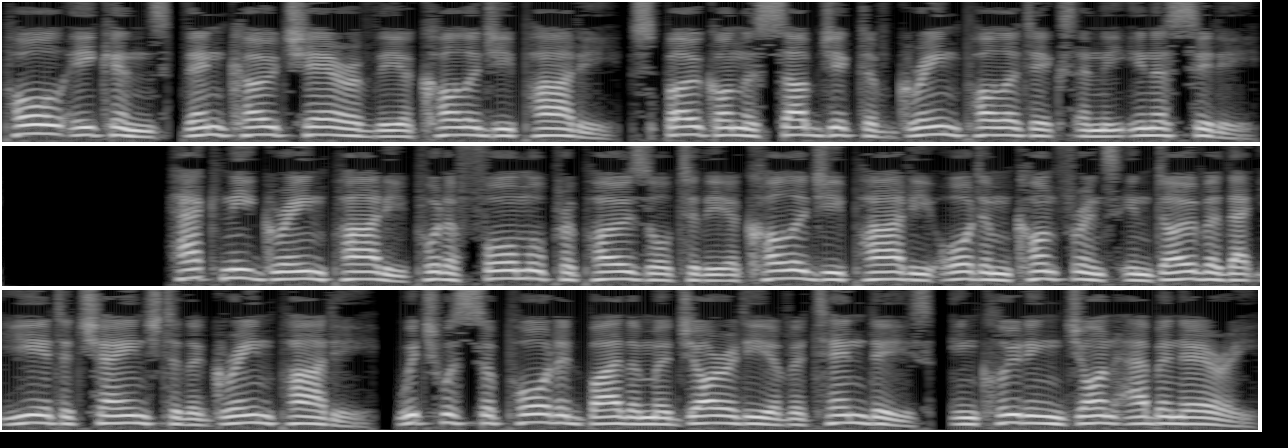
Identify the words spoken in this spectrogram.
Paul Ekins then co-chair of the Ecology Party spoke on the subject of green politics and the inner city. Hackney Green Party put a formal proposal to the Ecology Party Autumn Conference in Dover that year to change to the Green Party, which was supported by the majority of attendees, including John Abineri,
